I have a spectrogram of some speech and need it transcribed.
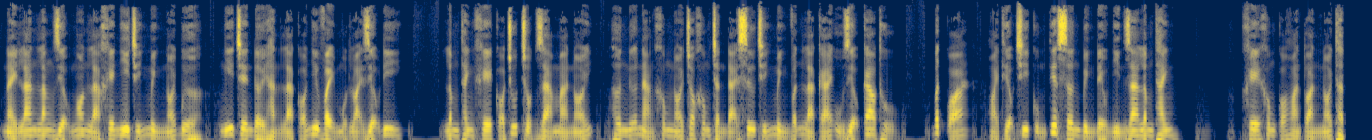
này lan lăng rượu ngon là khê nhi chính mình nói bừa, nghĩ trên đời hẳn là có như vậy một loại rượu đi. Lâm Thanh Khê có chút trột dạ mà nói, hơn nữa nàng không nói cho không Trần Đại Sư chính mình vẫn là cái ủ rượu cao thủ. Bất quá, Hoài Thiệu Chi cùng Tiết Sơn Bình đều nhìn ra Lâm Thanh. Khê không có hoàn toàn nói thật,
